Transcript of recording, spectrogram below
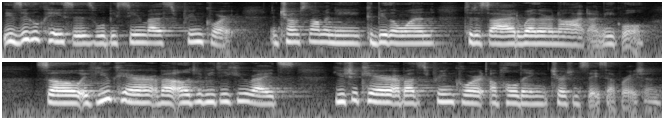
These legal cases will be seen by the Supreme Court, and Trump's nominee could be the one to decide whether or not I'm equal. So if you care about LGBTQ rights, you should care about the Supreme Court upholding church and state separation.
